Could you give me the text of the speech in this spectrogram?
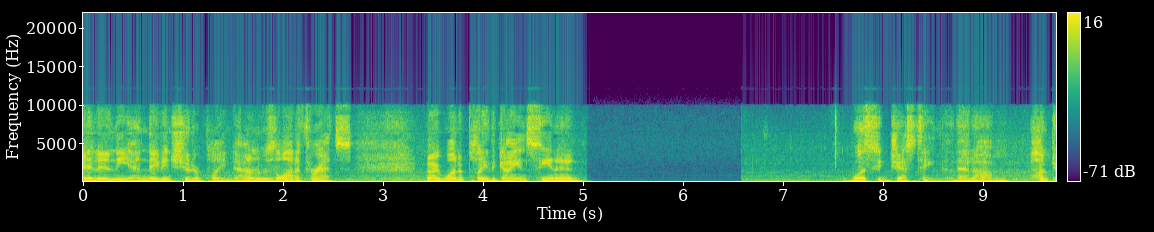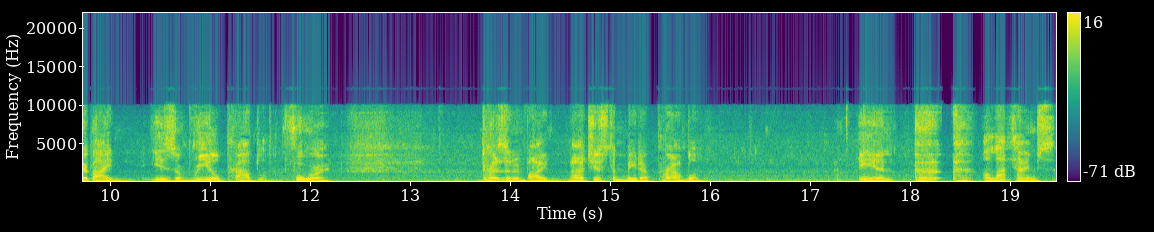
And in the end they didn't shoot her plane down. It was a lot of threats. Now i want to play the guy in cnn was suggesting that um, hunter biden is a real problem for president biden not just a made-up problem. And a lot of times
